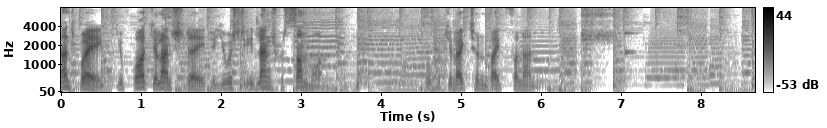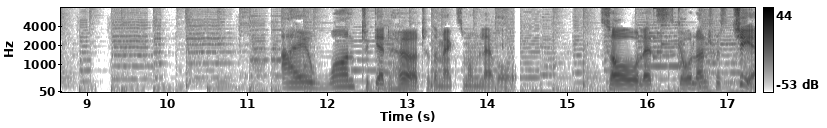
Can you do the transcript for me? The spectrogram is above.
Lunch break. You've bought your lunch today. Do you wish to eat lunch with someone? Who would you like to invite for lunch? I want to get her to the maximum level. So let's go lunch with Chie.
